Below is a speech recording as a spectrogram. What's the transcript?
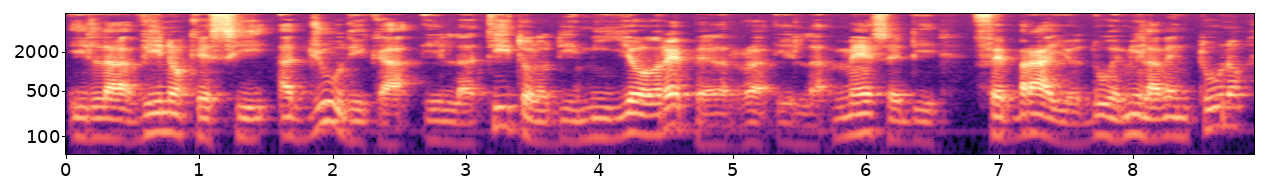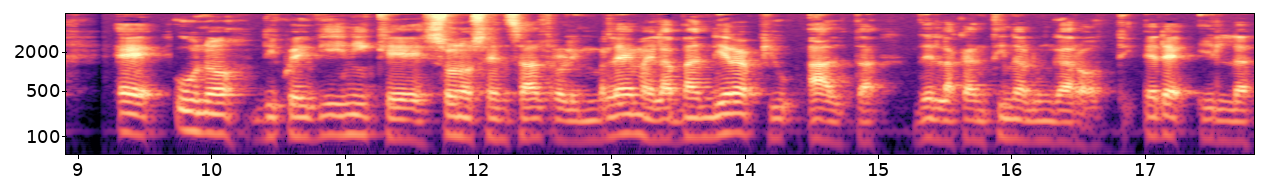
Il vino che si aggiudica il titolo di migliore per il mese di febbraio 2021 è uno di quei vini che sono senz'altro l'emblema e la bandiera più alta della cantina Lungarotti ed è il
